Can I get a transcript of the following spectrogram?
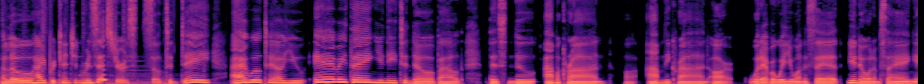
Hello, hypertension resistors. So today I will tell you everything you need to know about this new Omicron or Omnicron or whatever way you want to say it. You know what I'm saying.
